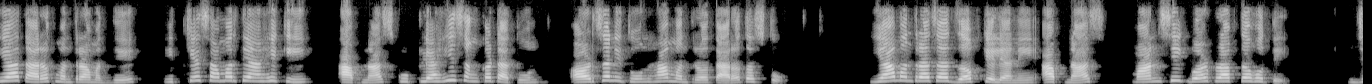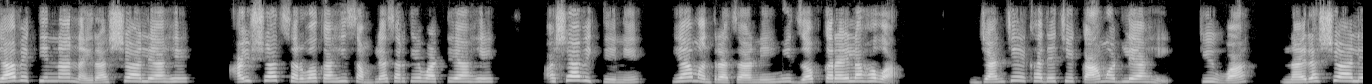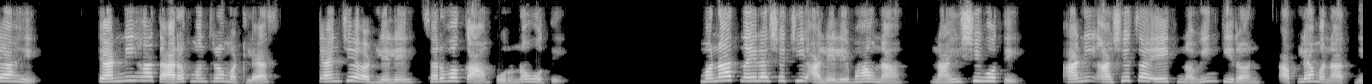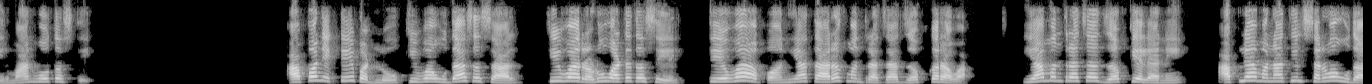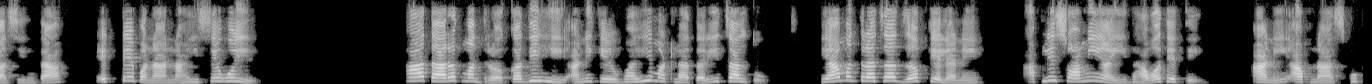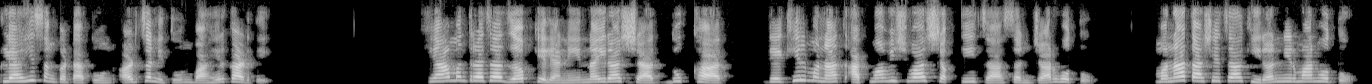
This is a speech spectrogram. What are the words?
या तारक मंत्रामध्ये इतके सामर्थ्य आहे की आपणास कुठल्याही संकटातून अडचणीतून हा मंत्र तारत असतो. या मंत्राचा जप केल्याने आपणास मानसिक बळ प्राप्त होते. ज्या व्यक्तींना नैराश्य आले आहे आयुष्यात सर्व काही संपल्यासारखे वाटते आहे अशा व्यक्तीने या मंत्राचा नेहमी जप करायला हवा. ज्यांचे एखाद्याचे काम अडले आहे किंवा नैराश्य आले आहे त्यांनी हा तारक मंत्र म्हटल्यास त्यांचे अडलेले सर्व काम पूर्ण होते. मनात नैराश्याची आलेली भावना नाहीशी होते. आणि आशेचा एक नवीन किरण आपल्या मनात निर्माण होत असते. आपण एकटे पडलो किंवा उदास असाल किंवा रडू वाटत असेल तेव्हा आपण या तारक मंत्राचा जप करावा. या मंत्राचा जप केल्याने आपल्या मनातील सर्व उदासीनता एकटेपणा नाहीसे होईल. हा तारक मंत्र कधीही आणि केव्हाही म्हटला तरी चालतो. या मंत्राचा जप केल्याने आपली स्वामी आई धावत येते. आणि आपणास कुठल्याही संकटातून अडचणीतून बाहेर काढते. या मंत्राचा जप केल्याने नैराश्यात दुःखात देखील मनात आत्मविश्वास शक्तीचा संचार होतो. मनात आशेचा किरण निर्माण होतो.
